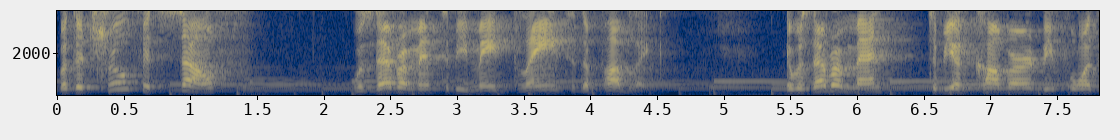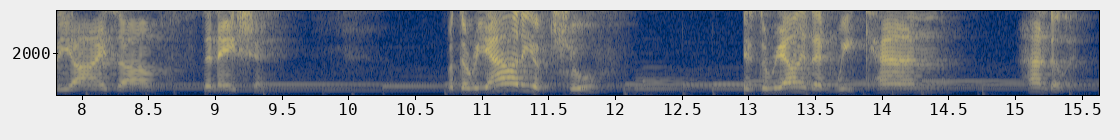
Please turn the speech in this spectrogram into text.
But the truth itself was never meant to be made plain to the public. It was never meant to be uncovered before the eyes of the nation. But the reality of truth is the reality that we can handle it.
